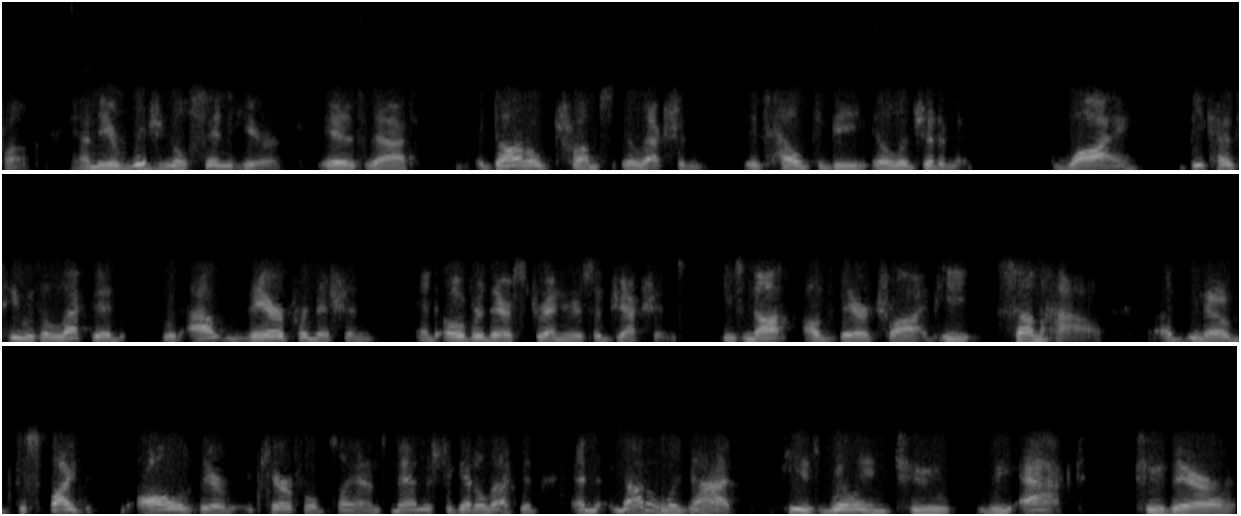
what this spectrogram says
Trump, Yeah. and the original sin here is that Donald Trump's election is held to be illegitimate. Why? Because he was elected without their permission and over their strenuous objections. He's not of their tribe. He somehow, uh, you know, despite all of their careful plans, managed to get elected. And not only that, he is willing to react to their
